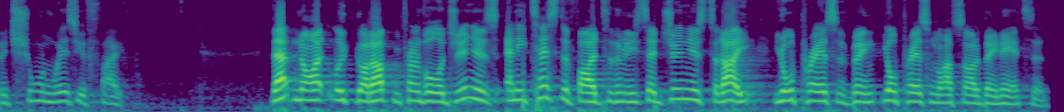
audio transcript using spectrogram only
but Sean, where's your faith? That night, Luke got up in front of all the juniors and he testified to them and he said, Juniors, today, your prayers, have been, your prayers from last night have been answered.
